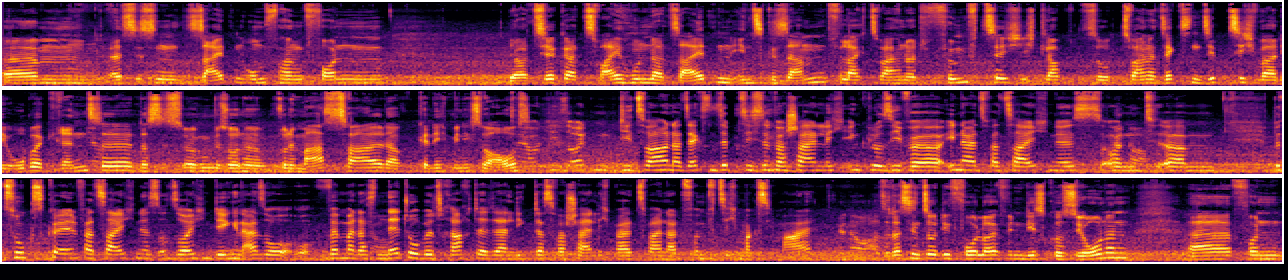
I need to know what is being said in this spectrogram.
Ähm, es ist ein Seitenumfang von ja, circa 200 Seiten insgesamt, vielleicht 250. Ich glaube, so 276 war die Obergrenze. Das ist irgendwie so eine, so eine Maßzahl, da kenne ich mich nicht so aus. Ja, die, sollten, die 276 sind wahrscheinlich inklusive Inhaltsverzeichnis und ähm, Bezugsquellenverzeichnis und solchen Dingen. Also wenn man das netto betrachtet, dann liegt das wahrscheinlich bei 250 maximal. Genau, also das sind so die vorläufigen Diskussionen. Äh, von,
